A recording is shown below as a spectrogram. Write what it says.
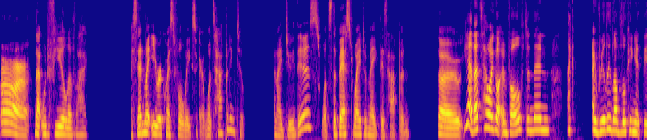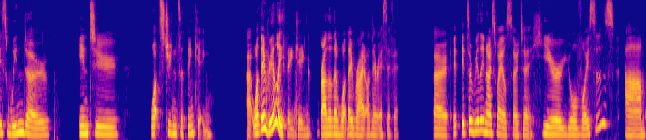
uh, that would feel of like, I sent my e request four weeks ago. What's happening to it? can I do this? What's the best way to make this happen? So, yeah, that's how I got involved. And then, like, I really love looking at this window into what students are thinking, uh, what they're really thinking, rather than what they write on their SFS. So, it, it's a really nice way also to hear your voices um,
